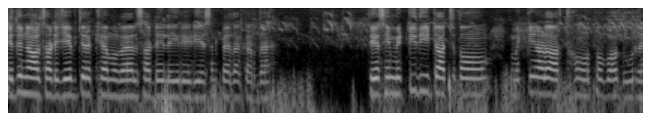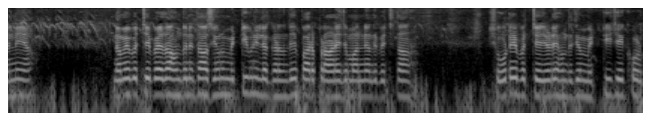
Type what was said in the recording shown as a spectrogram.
ਇਹਦੇ ਨਾਲ ਸਾਡੀ ਜੇਬ 'ਚ ਰੱਖਿਆ ਮੋਬਾਈਲ ਸਾਡੇ ਲਈ ਰੇਡੀਏਸ਼ਨ ਪੈਦਾ ਕਰਦਾ ਹੈ। ਤੇ ਅਸੀਂ ਮਿੱਟੀ ਦੀ ਟੱਚ ਤੋਂ, ਮਿੱਟੀ ਨਾਲ ਅਰਥ ਹੋਣ ਤੋਂ ਬਹੁਤ ਦੂਰ ਰਹਿੰਦੇ ਆ ਨਵੇਂ ਬੱਚੇ ਪੈਦਾ ਹੁੰਦੇ ਨੇ ਤਾਂ ਅਸੀਂ ਉਹਨੂੰ ਮਿੱਟੀ ਵੀ ਨਹੀਂ ਲੱਗਣ ਦਿੰਦੇ, ਪਰ ਪੁਰਾਣੇ ਜ਼ਮਾਨਿਆਂ ਦੇ ਵਿੱਚ ਤਾਂ ਛੋਟੇ ਬੱਚੇ ਜਿਹੜੇ ਹੁੰਦੇ ਸੀ ਉਹ ਮਿੱਟੀ 'ਚ ਘੁਲ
